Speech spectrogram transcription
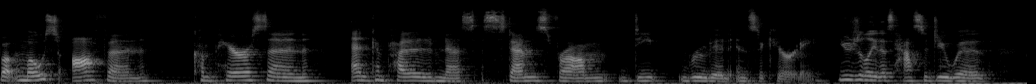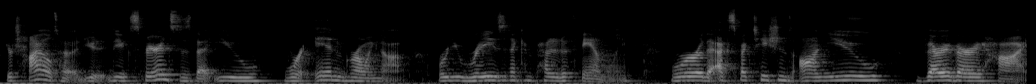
But most often, comparison and competitiveness stems from deep rooted insecurity. Usually, this has to do with your childhood, you, the experiences that you were in growing up. Were you raised in a competitive family? Were the expectations on you very, very high?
